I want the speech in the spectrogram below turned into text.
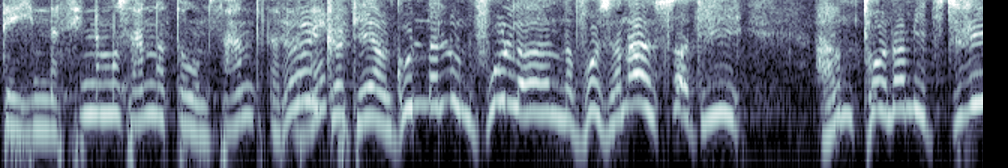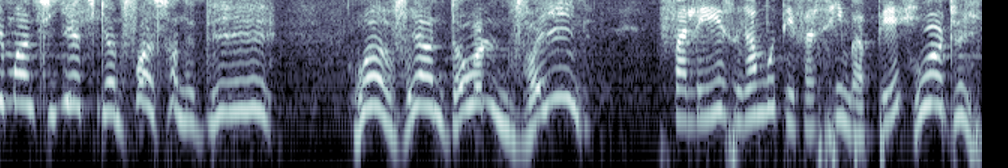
Dia inona sy inona moa izany no atao amin'izany ry Dadamaika? Eny ka dia angonina aloha ny vola hanavaozana azy sady amin'ny taona miditry iry mantsy hihetsika ny fasana dia ho avy ihany daholo ny vahiny. Fa ilay izy ngah moa dia efa simba be? Ohatra e!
